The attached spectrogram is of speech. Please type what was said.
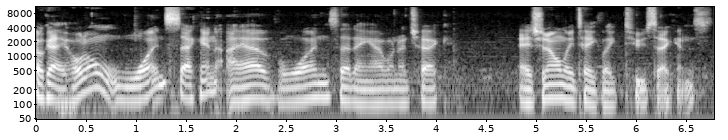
Okay, hold on one second. I have one setting I want to check. It should only take like two seconds.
